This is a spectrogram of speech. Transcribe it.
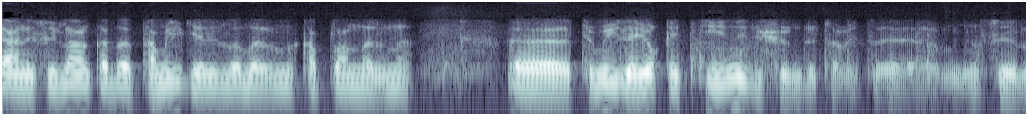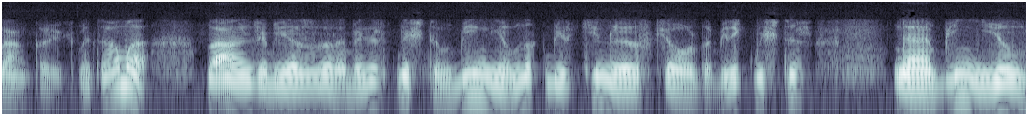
Yani Sri Lanka'da Tamil gerillalarını, kaplanlarını e, tümüyle yok ettiğini düşündü tabii e, Sri Lanka hükümeti ama daha önce bir yazıda da belirtmiştim. Bin yıllık bir kin ve öfke orada birikmiştir. Yani bin yıl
